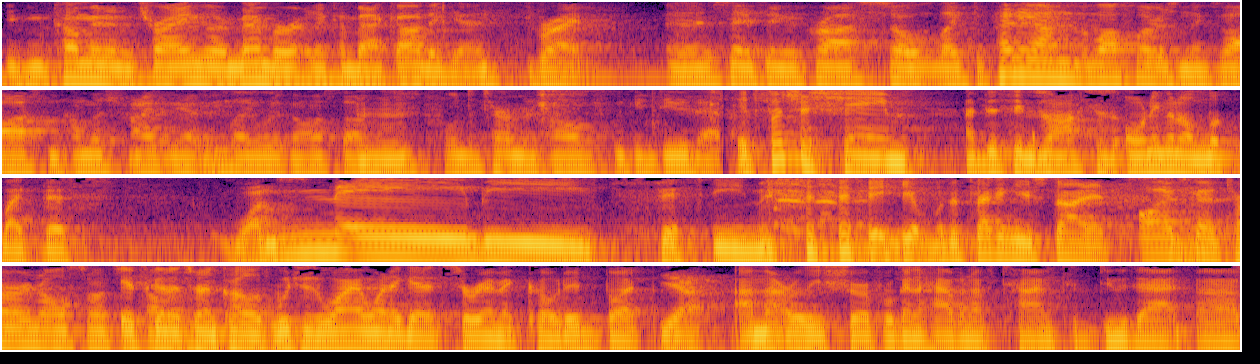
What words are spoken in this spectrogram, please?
you can come in in a triangular member and then come back out again. right. And then the same thing across. So like depending on the mufflers and exhaust and how much height we have to play with and all that stuff, Mm-hmm. we'll determine how we can do that. It's such a shame that this exhaust is only going to look like this Once. maybe 15 minutes. But the second you start it, Oh, it's gonna turn all sorts. it's going to turn colors, which is why I want to get it ceramic coated. But Yeah. I'm not really sure if we're going to have enough time to do that uh,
